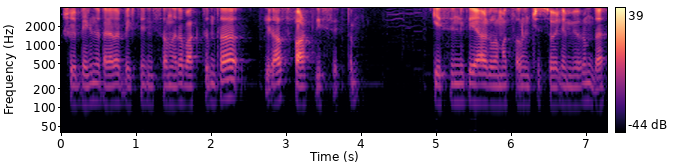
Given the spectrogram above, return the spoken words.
şöyle benimle beraber bekleyen insanlara baktığımda biraz farklı hissettim. Kesinlikle yargılamak falan için söylemiyorum da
